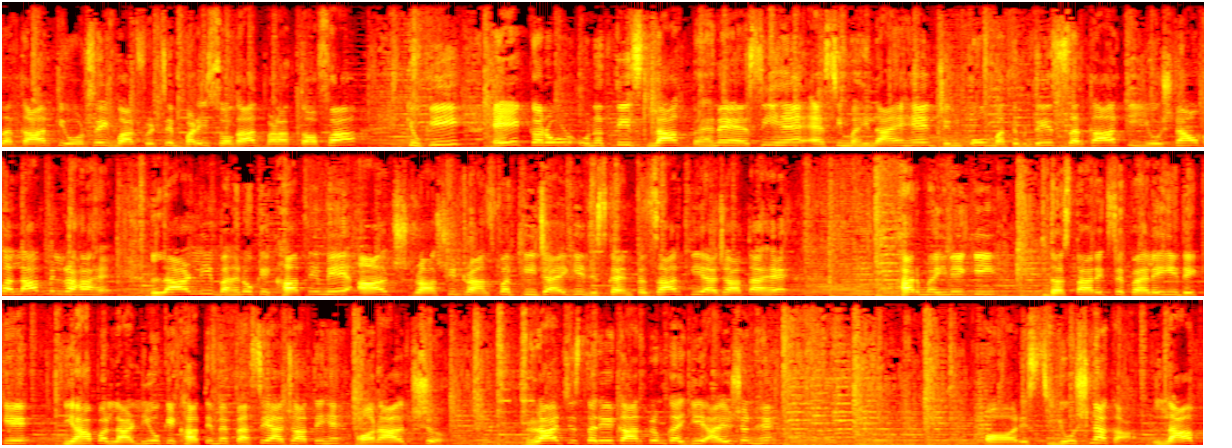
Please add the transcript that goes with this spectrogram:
सरकार की ओर से एक बार फिर से बड़ी सौगात बड़ा तोहफा क्योंकि एक करोड़ उनतीस लाख बहनें ऐसी हैं ऐसी महिलाएँ हैं जिनको मध्य प्रदेश सरकार की योजनाओं का लाभ मिल रहा है। लाडली बहनों के खाते में आज राशि ट्रांसफ़र की जाएगी जिसका इंतज़ार किया जाता है। हर महीने की 10 तारीख से पहले ही देखिए, यहाँ पर लाडलियों के खाते में पैसे आ जाते हैं और आज राज्य स्तरीय कार्यक्रम का ये आयोजन है। और इस योजना का लाभ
